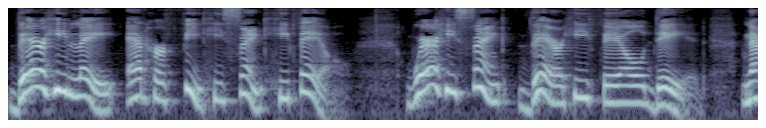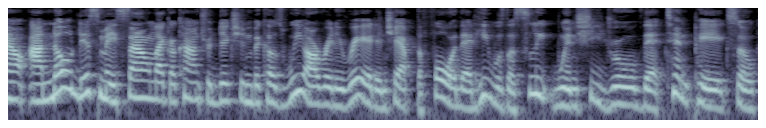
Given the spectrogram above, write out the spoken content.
There he lay, at her feet he sank, he fell. Where he sank, there he fell dead. Now, I know this may sound like a contradiction because we already read in chapter 4 that he was asleep when she drove that tent peg. So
